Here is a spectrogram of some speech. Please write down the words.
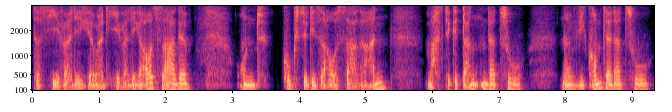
das jeweilige oder die jeweilige Aussage und guckst dir diese Aussage an, machst dir Gedanken dazu, ne, wie kommt er dazu,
